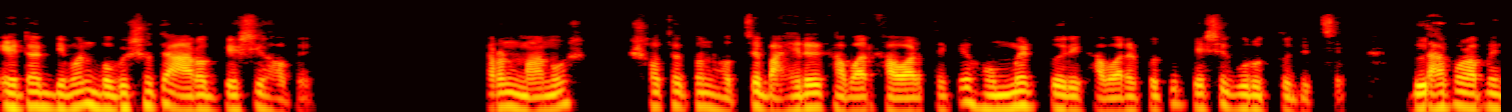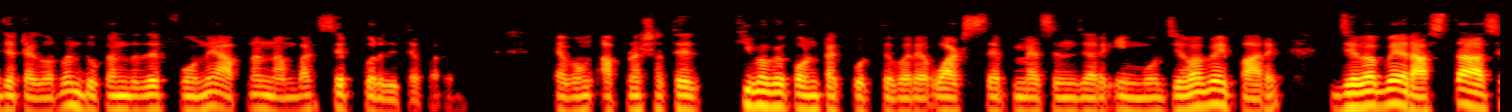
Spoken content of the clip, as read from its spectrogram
এটার ডিমান্ড ভবিষ্যতে আরও বেশি হবে। কারণ মানুষ সচেতন হচ্ছে বাহিরের খাবার খাওয়ার থেকে হোমমেড তৈরি খাবারের প্রতি বেশি গুরুত্ব দিচ্ছে। তারপর আপনি যেটা করবেন, দোকানদারদের ফোনে আপনার নাম্বার সেভ করে দিতে পারেন এবং আপনার সাথে কীভাবে কন্ট্যাক্ট করতে পারে হোয়াটসঅ্যাপ মেসেঞ্জার ইমো যেভাবে পারে, যেভাবে রাস্তা আছে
